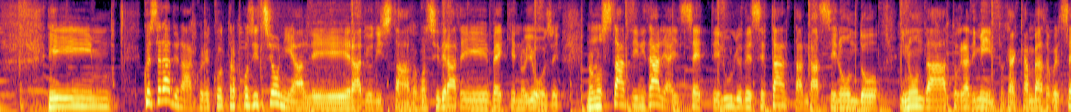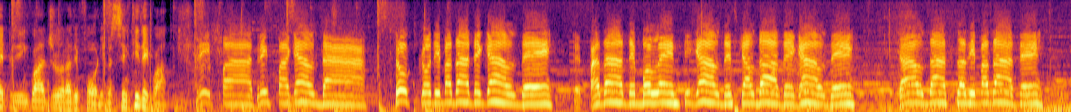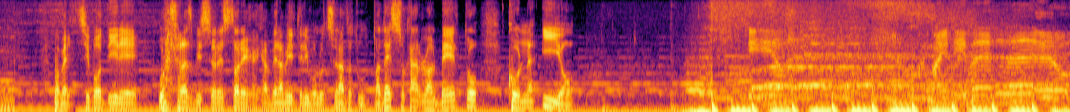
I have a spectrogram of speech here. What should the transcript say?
E, queste radio nacquero in contrapposizione alle radio di Stato, considerate vecchie e noiose, nonostante in Italia il 7 luglio del 70 andasse in, ondo, in onda alto gradimento, che ha cambiato per sempre il linguaggio radiofonico. Sentite qua. Trippa, trippa calda, succo di patate calde, patate bollenti calde, scaldate calde, caldazza di patate. Vabbè, si può dire una trasmissione storica che ha veramente rivoluzionato tutto. Adesso Carlo Alberto con Io. Io ormai libero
